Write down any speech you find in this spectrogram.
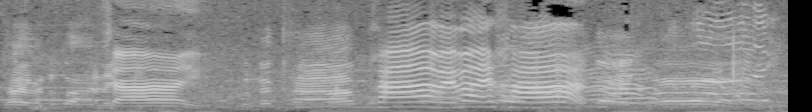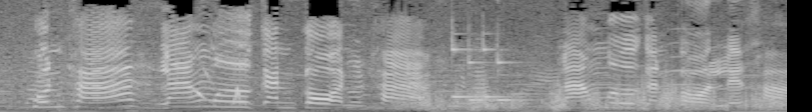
ใช่ครับนึกว่าให้อะไรใช่ขอบคุณนะครับค่ะบ๊ายบายค่ะบ๊ายบายค่ะคุณคะล้างมือกันก่อนค่ะ ล้างมือกันก่อนเลยค่ะ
